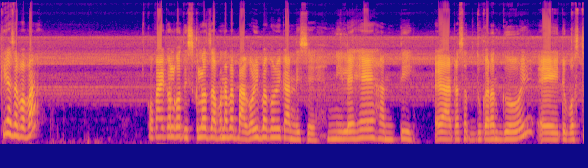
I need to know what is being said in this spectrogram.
কি আছে বাবা? ককাইকৰ লগত স্কুলত যাব নাপাই বাগৰি বাগৰি কান্দিছে। নিলেহে শান্তি। এয়া তাৰপিছত দোকানত গৈ এইটো বস্তু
